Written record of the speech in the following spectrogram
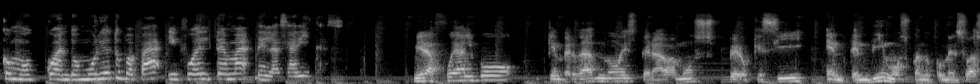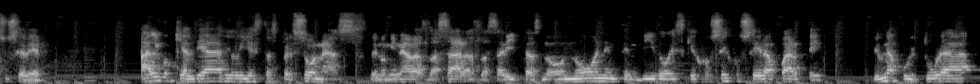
como cuando murió tu papá y fue el tema de las aritas. Mira, fue algo que en verdad no esperábamos, pero que sí entendimos cuando comenzó a suceder. Algo que al día de hoy estas personas denominadas las aras, las aritas, no, no han entendido es que José José era parte de una cultura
